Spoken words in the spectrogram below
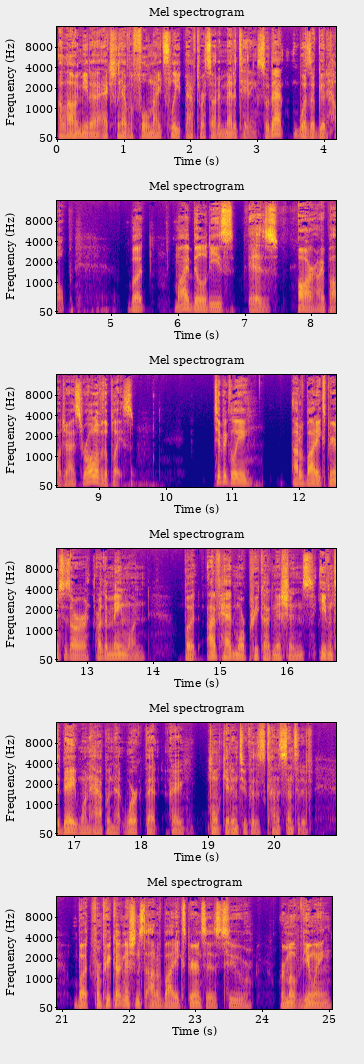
allowing me to actually have a full night's sleep after I started meditating. So that was a good help. But my abilities is are, I apologize, they're all over the place. Typically, out of body experiences are are the main one, but I've had more precognitions. Even today, one happened at work that I won't get into because it's kind of sensitive. But from precognitions to out of body experiences to remote viewing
